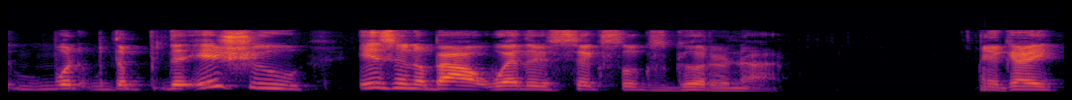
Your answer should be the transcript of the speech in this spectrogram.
what the the issue isn't about whether six looks good or not. Okay?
